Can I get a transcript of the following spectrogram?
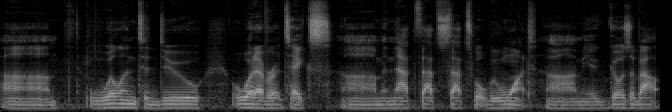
um, willing to do whatever it takes, um, and that's that's that's what we want. Um, he goes about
